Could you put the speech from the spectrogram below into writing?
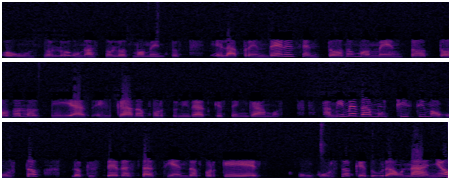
o un solo, unos solos momentos. El aprender es en todo momento, todos los días, en cada oportunidad que tengamos. A mí me da muchísimo gusto lo que usted está haciendo porque es un curso que dura un año,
